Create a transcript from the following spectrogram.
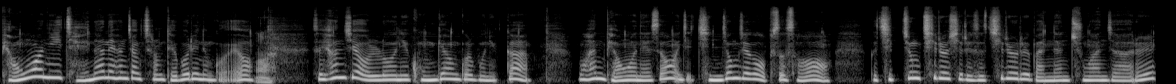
병원이 재난의 현장처럼 돼버리는 거예요. 아, 그래서 현지 언론이 공개한 걸 보니까 뭐 한 병원에서 이제 진정제가 없어서 그 집중 치료실에서 치료를 받는 중환자를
